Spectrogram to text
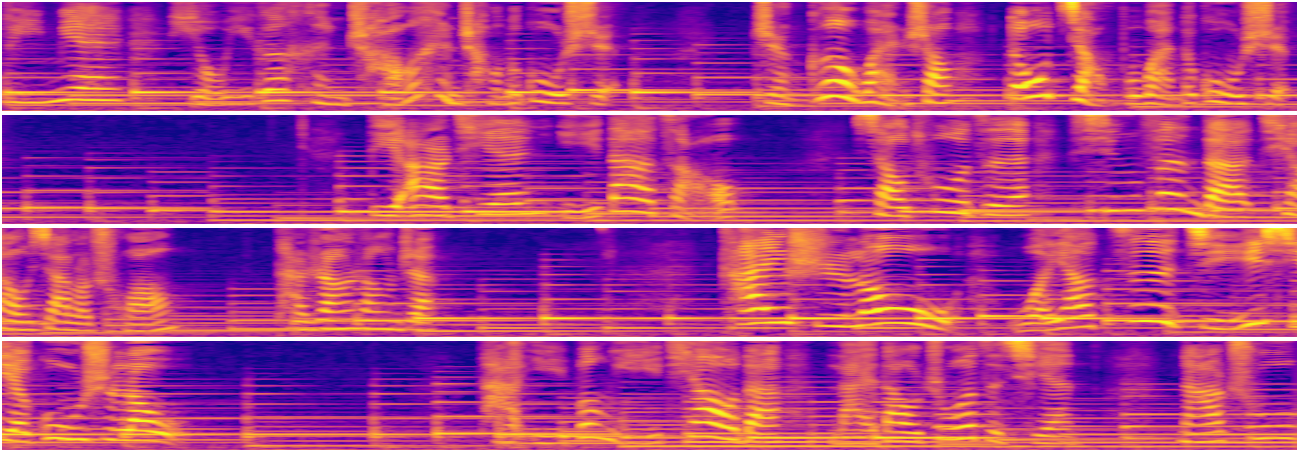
里面有一个很长很长的故事，整个晚上都讲不完的故事。第二天一大早，小兔子兴奋地跳下了床，它嚷嚷着：“开始喽！我要自己写故事喽！”它一蹦一跳地来到桌子前。拿出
